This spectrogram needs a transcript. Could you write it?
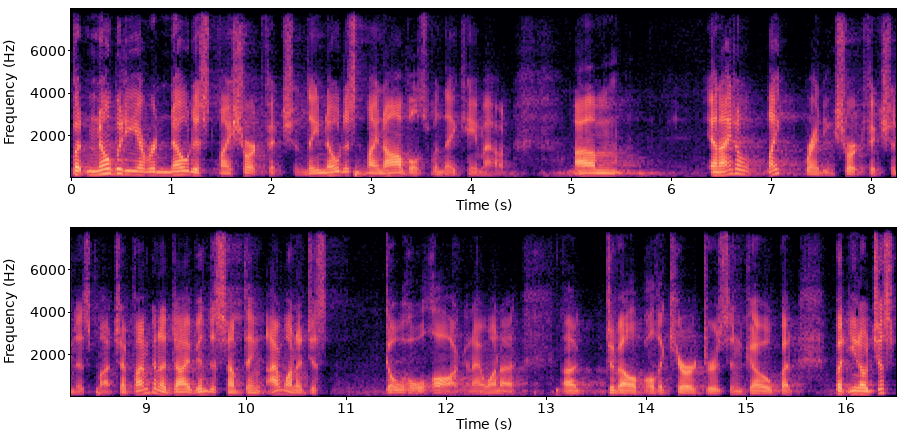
but nobody ever noticed my short fiction. They noticed my novels when they came out. Um, and I don't like writing short fiction as much. If I'm going to dive into something, I want to just go whole hog, and I want to uh, develop all the characters and go. But, but you know, just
